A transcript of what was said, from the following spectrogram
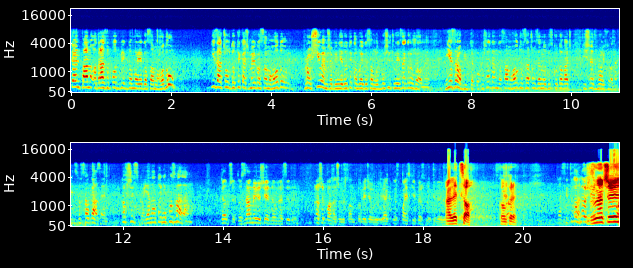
ten pan od razu podbiegł do mojego samochodu i zaczął dotykać mojego samochodu. Prosiłem, żeby nie dotykał mojego samochodu, bo się czuję zagrożony. Nie zrobił tego. Wyszedłem do samochodu, zaczął ze mną dyskutować i szedł w moją stronę, więc dostał gazem. To wszystko, ja na to nie pozwalam. Dobrze, to znamy już jedną wersję. Proszę pana, żeby pan powiedział, jak to z pańskiej perspektywy Ale co? Konkretnie. Odnośnie znaczy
